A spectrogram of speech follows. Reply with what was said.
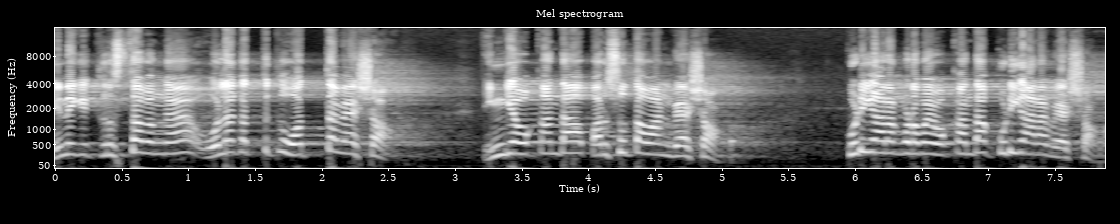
இன்னைக்கு கிறிஸ்தவங்க உலகத்துக்கு ஒத்த வேஷம். இங்கே உக்காந்தா பரிசுத்தவான் வேஷம். குடிகாரன் கூட போய் உக்காந்தா குடிகாரன் வேஷம்.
